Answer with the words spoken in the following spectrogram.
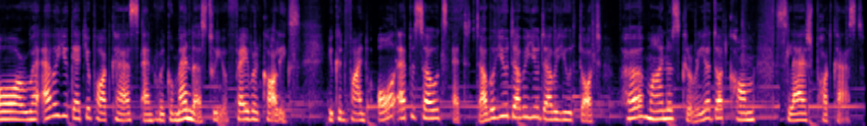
or wherever you get your podcasts and recommend us to your favorite colleagues. You can find all episodes at www.her-career.com slash podcast.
